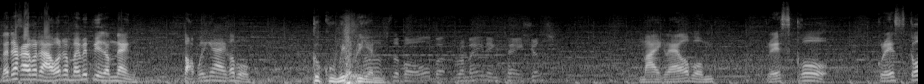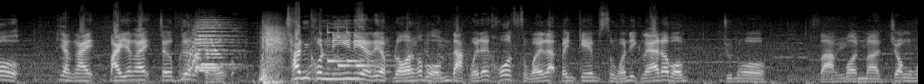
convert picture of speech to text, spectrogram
แล้วถ้าใครมาถามว่าทำไมไม่เปลี่ยนตำแหน่งตอบง่ายๆครับผม ก็กูไม่เปลี่ยน มาอีกแล้วครับผมเกรสโกเกรสโกยังไงไปยังไงเจอเพื่อนแล้วโอ้โหฉันคนนี้เนี่ยเรียบร้อยครับผม ดักไว้ได้โคตรสวยและเป็นเกมสวนอีกแล้วนะครับผมจุนโฮฝากบอลมาจองโฮ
